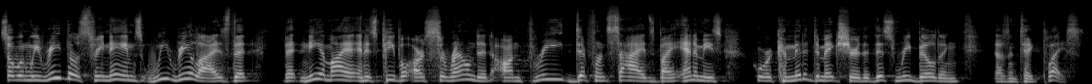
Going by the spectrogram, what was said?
So when we read those three names, we realize that, that Nehemiah and his people are surrounded on three different sides by enemies who are committed to make sure that this rebuilding doesn't take place.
